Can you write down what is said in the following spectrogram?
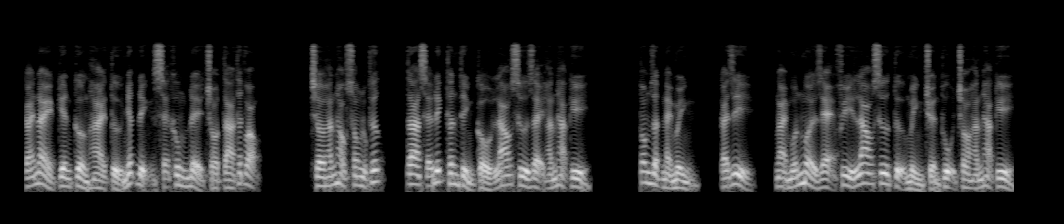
cái này kiên cường hải tử nhất định sẽ không để cho ta thất vọng. Chờ hắn học xong lục thức, ta sẽ đích thân thỉnh cầu lao sư dạy hắn hạ kỳ. Tom giật này mình, cái gì? Ngài muốn mời rẽ phi lao sư tự mình truyền thụ cho hắn hạ kỳ.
